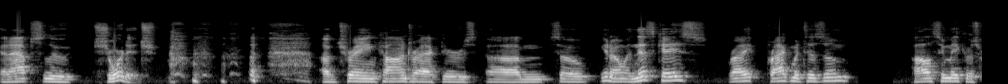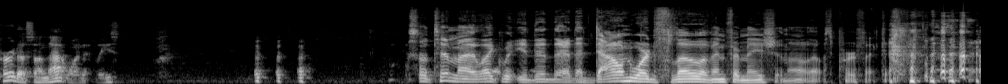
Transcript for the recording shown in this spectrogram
an absolute shortage of trained contractors. Um, so, you know, in this case, right, pragmatism, policymakers heard us on that one at least. so, Tim, I like what you did there the downward flow of information. Oh, that was perfect.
